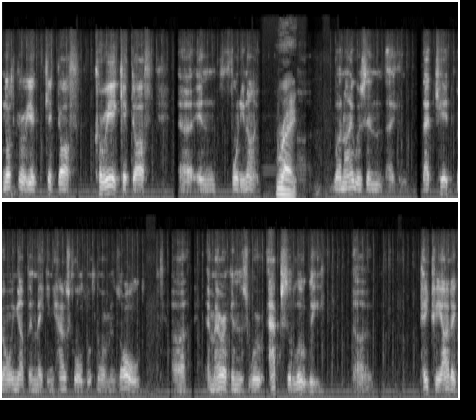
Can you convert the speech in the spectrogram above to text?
North Korea kicked off. Korea kicked off uh, in '49. Right. Uh, when I was in uh, that kid growing up and making house calls with Norman Szold, uh, Americans were absolutely uh, patriotic.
